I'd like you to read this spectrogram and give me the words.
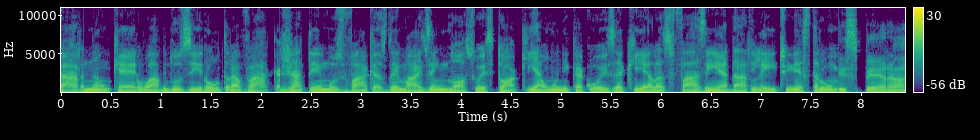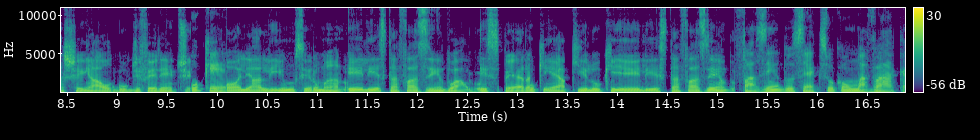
Cara, não quero abduzir outra vaca. Já temos vacas demais em nosso estoque e a única coisa que elas fazem é dar leite e estrume. Espera, achei algo diferente. O quê? Olha ali um ser humano. Ele está fazendo algo. Espera, o que é aquilo que ele está fazendo? Fazendo sexo com uma vaca.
